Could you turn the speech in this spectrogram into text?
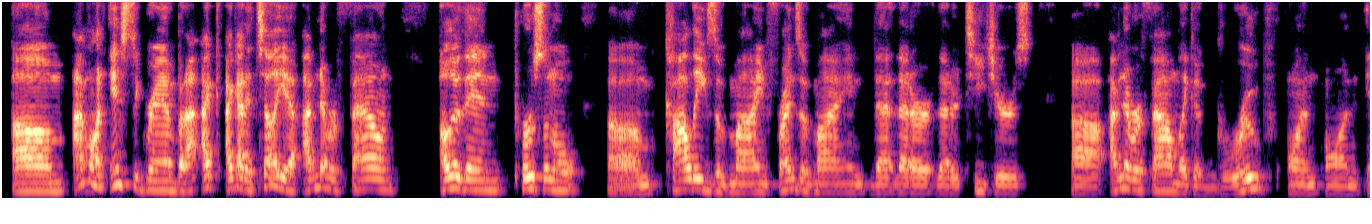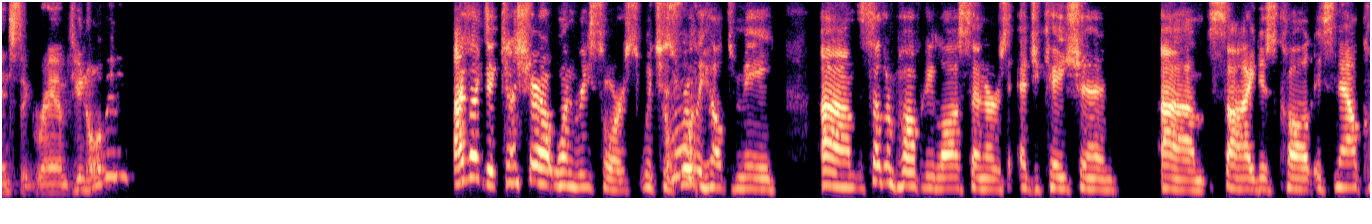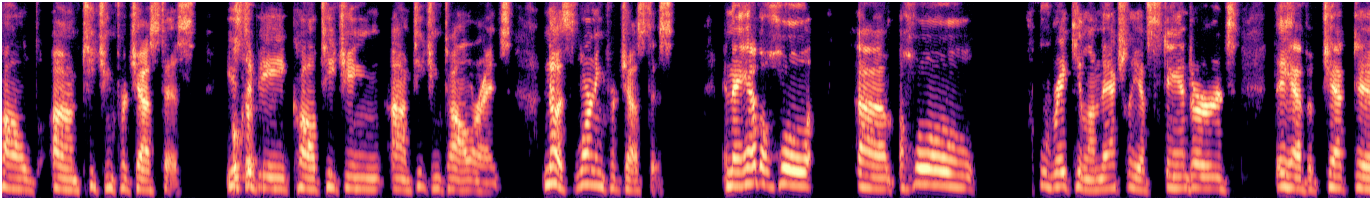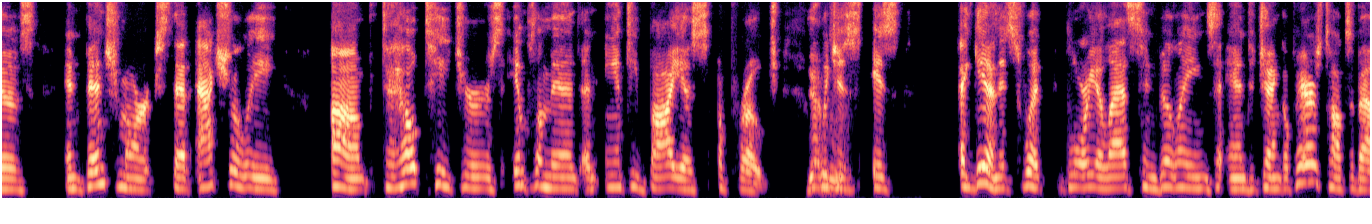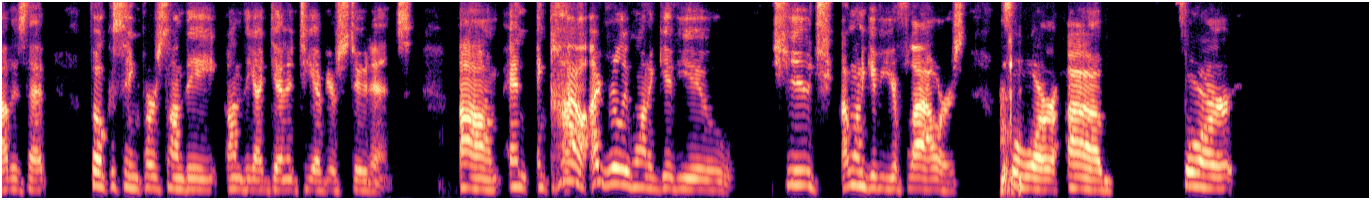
Um, I'm on Instagram, but I, I, I got to tell you, I've never found, other than personal um, colleagues of mine, friends of mine that that are that are teachers, uh, I've never found like a group on on Instagram. Do you know of any? I'd like to can I share out one resource which has really helped me. Um, the Southern Poverty Law Center's education um, side is called. It's now called um, Teaching for Justice. Used okay. to be called Teaching um, Teaching Tolerance. No, it's Learning for Justice, and they have a whole um, a whole curriculum. They actually have standards. They have objectives and benchmarks that actually um, to help teachers implement an anti-bias approach, yeah. which is is again, it's what Gloria Ladson Billings and Django Paris talks about is that focusing first on the on the identity of your students. Um, and and Kyle, I really want to give you huge. I want to give you your flowers for um, for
